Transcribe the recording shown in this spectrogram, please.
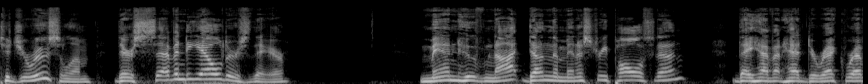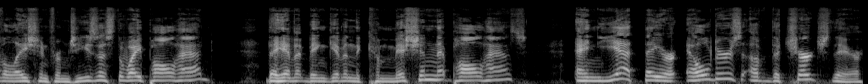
to Jerusalem, there's 70 elders there, men who've not done the ministry Paul's done. They haven't had direct revelation from Jesus the way Paul had. They haven't been given the commission that Paul has. And yet they are elders of the church there.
